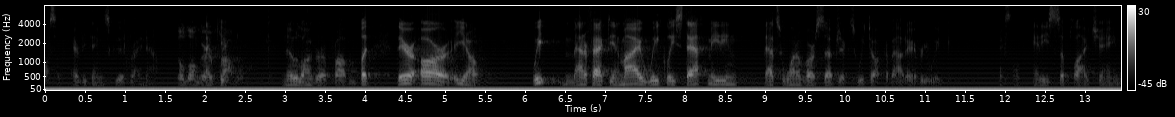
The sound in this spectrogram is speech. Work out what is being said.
Awesome. everything's good right now. No longer a Thank you. problem. No longer a problem. But there are, you know, we, matter of fact, in my weekly staff meeting, that's one of our subjects we talk about every week. Any supply chain,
